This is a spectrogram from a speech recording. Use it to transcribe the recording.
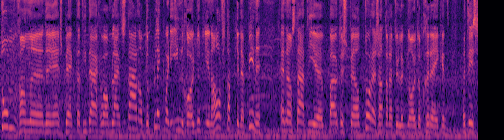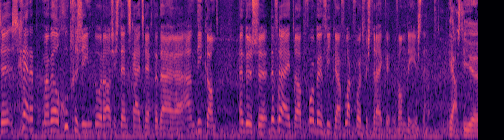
dom van de rechtsback dat hij daar gewoon blijft staan. Op de plek waar hij ingooit doet hij een half stapje naar binnen. En dan staat hij uh, buitenspel. Torres had er natuurlijk nooit op gerekend. Het is uh, scherp, maar wel goed gezien door de assistent scheidsrechter daar aan die kant. En dus de vrije trap voor Benfica vlak voor het verstrijken van de eerste helft. Ja, als die uh,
